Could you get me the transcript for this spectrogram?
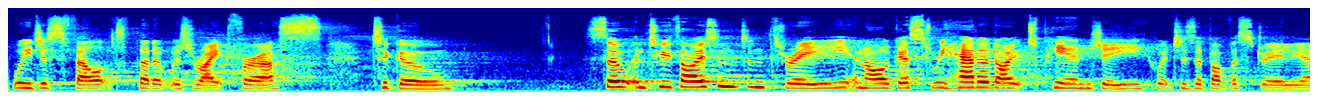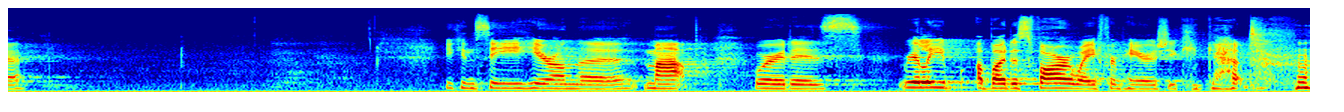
we just felt that it was right for us to go. So in 2003, in August, we headed out to PNG, which is above Australia. You can see here on the map where it is really about as far away from here as you can get.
